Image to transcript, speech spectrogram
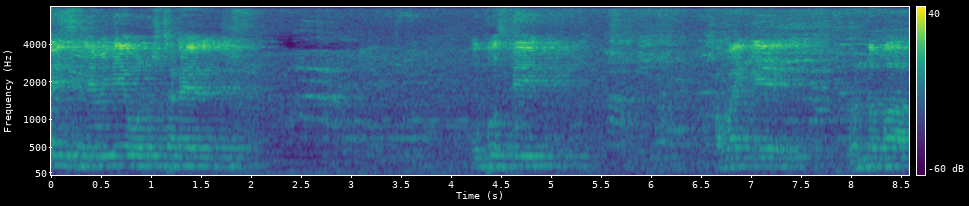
এই সেলিব্রিটি অনুষ্ঠানের উপস্থিত সবাইকে ধন্যবাদ।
